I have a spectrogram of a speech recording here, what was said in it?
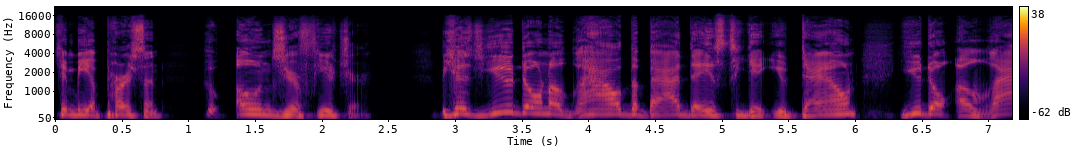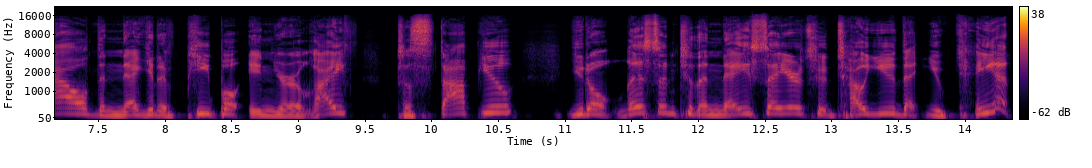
can be a person who owns your future because you don't allow the bad days to get you down. You don't allow the negative people in your life to stop you. You don't listen to the naysayers who tell you that you can't.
